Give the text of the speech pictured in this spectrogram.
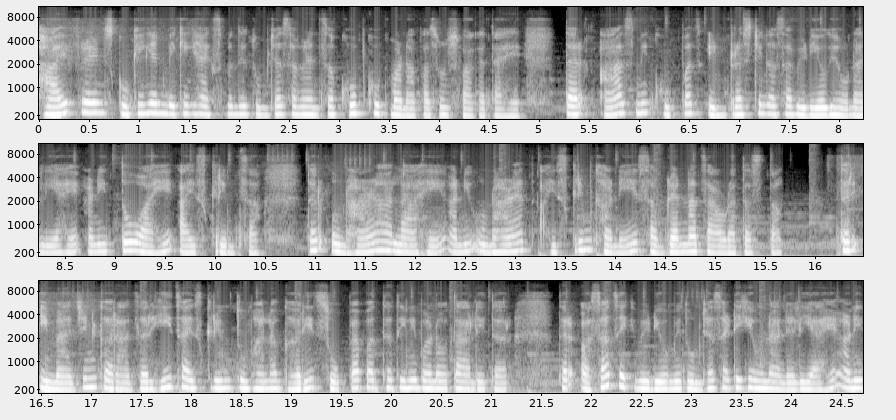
Hi friends cooking and baking हॅक्समध्ये तुमच्या सगळ्यांचं खूप खूप मनापासून स्वागत आहे. तर आज मी खूपच इंटरेस्टिंग असा व्हिडिओ घेऊन आली आहे आणि तो आहे आईस्क्रीमचा तर उन्हाळा आला आहे आणि उन्हाळ्यात आईस्क्रीम खाणे हे सगळ्यांनाच आवडत असतं. तर इमॅजिन करा जर हीच आईस्क्रीम तुम्हाला घरीच सोप्या पद्धतीने बनवता आली तर. तर असाच एक व्हिडिओ मी तुमच्यासाठी घेऊन आलेली आहे आणि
